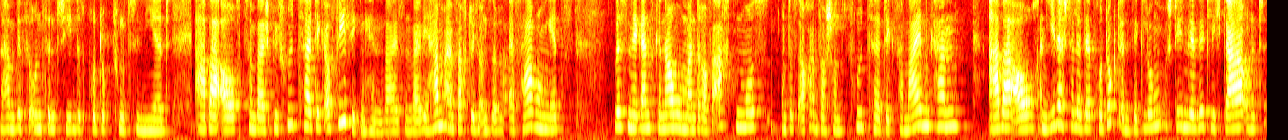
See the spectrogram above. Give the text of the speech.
haben wir für uns entschieden, das Produkt funktioniert? Aber auch zum Beispiel frühzeitig auf Risiken hinweisen, weil wir haben einfach durch unsere Erfahrungen jetzt wissen wir ganz genau, wo man darauf achten muss und das auch einfach schon frühzeitig vermeiden kann. Aber auch an jeder Stelle der Produktentwicklung stehen wir wirklich da und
